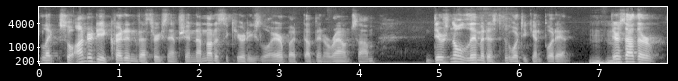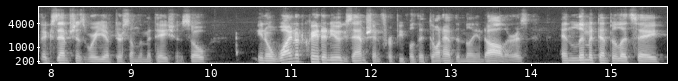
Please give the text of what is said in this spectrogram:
like so under the accredited investor exemption? I'm not a securities lawyer, but I've been around some. There's no limit as to what you can put in. Mm-hmm. There's other exemptions where you have there's some limitations. So, you know, why not create a new exemption for people that don't have the million dollars and limit them to let's say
